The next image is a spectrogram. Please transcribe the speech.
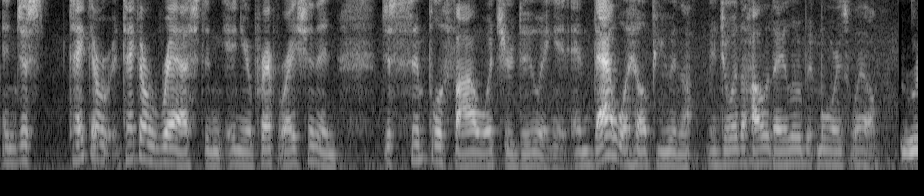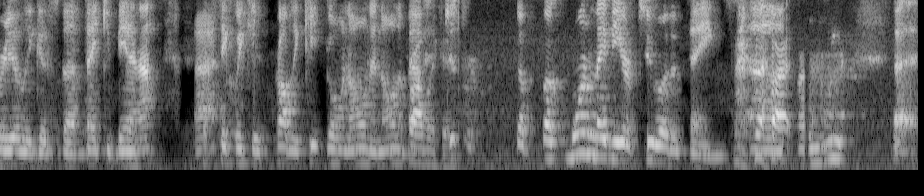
and just take a take a rest in, in your preparation and just simplify what you're doing. And, and that will help you the, enjoy the holiday a little bit more as well. Really good stuff. Thank you ben. I, I think we could probably keep going on and on about probably it. could. just but one maybe or two other things. Uh, are, you, uh,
